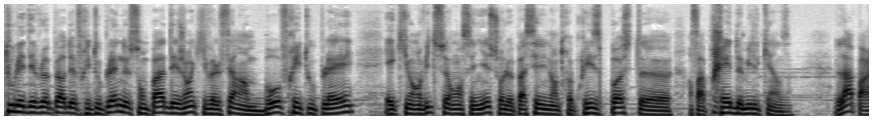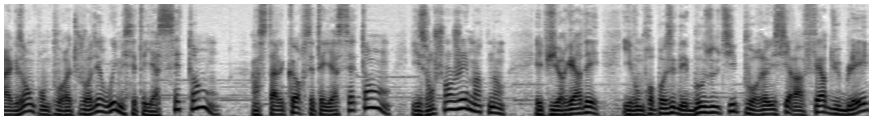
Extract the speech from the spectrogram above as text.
tous les développeurs de free-to-play ne sont pas des gens qui veulent faire un beau free-to-play et qui ont envie de se renseigner sur le passé d'une entreprise post, euh, enfin près 2015. Là, par exemple, on pourrait toujours dire oui, mais c'était il y a 7 ans. Installcore, c'était il y a 7 ans. Ils ont changé maintenant. Et puis regardez, ils vont proposer des beaux outils pour réussir à faire du blé,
